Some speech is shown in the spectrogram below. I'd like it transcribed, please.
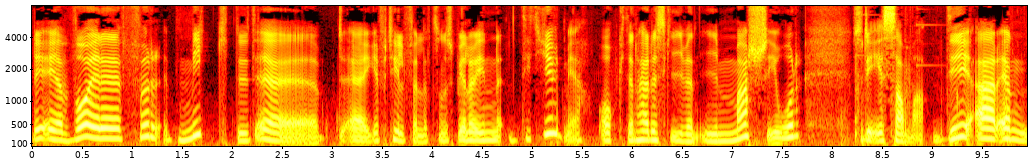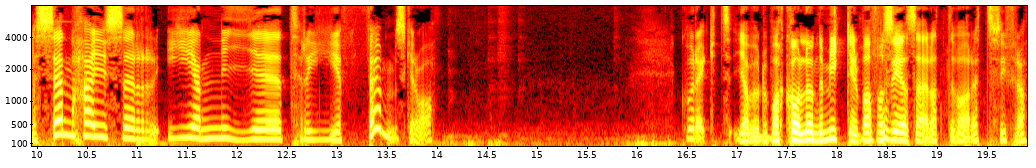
Det är, vad är det för mick du, äh, du äger för tillfället som du spelar in ditt ljud med? Och den här är skriven i mars i år, så det är samma. Det är en Sennheiser E935 ska det vara. Korrekt. Jag behövde bara kolla under micken bara för att se så här att det var rätt siffra.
